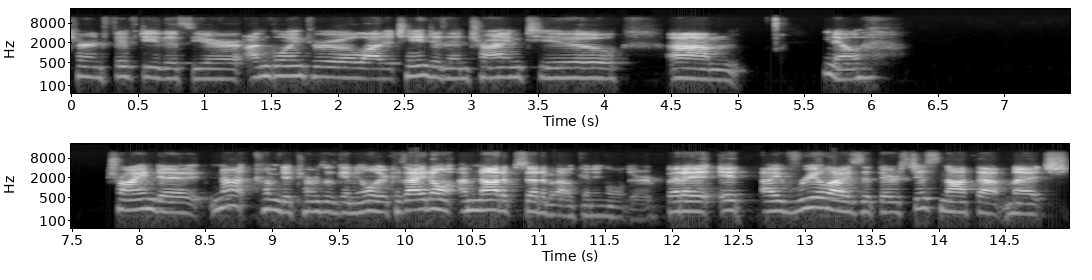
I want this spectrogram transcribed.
turned 50 this year, I'm going through a lot of changes and trying to, um, you know, trying to not come to terms with getting older because I don't, I'm not upset about getting older, but I, it, I've realized that there's just not that much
